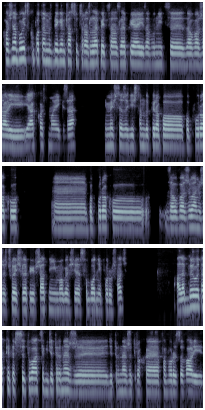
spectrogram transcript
Choć na boisku potem z biegiem czasu coraz lepiej, coraz lepiej zawodnicy zauważali jakość mojej grze i myślę, że gdzieś tam dopiero po, po pół roku e, po pół roku zauważyłem, że czuję się lepiej w szatni i mogę się swobodnie poruszać. Ale były takie też sytuacje, gdzie trenerzy, gdzie trenerzy trochę faworyzowali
